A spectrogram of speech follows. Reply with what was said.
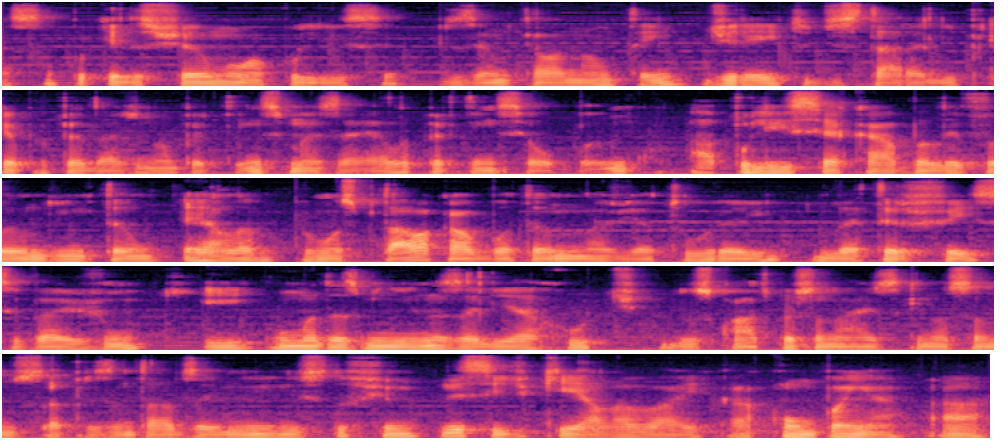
essa, porque eles chamam a polícia dizendo que ela não tem direito de estar ali porque a propriedade não pertence, mas a ela pertence ao banco. A polícia acaba levando então ela para um hospital, acaba botando na viatura aí. Letterface vai junto e uma das meninas ali, a Ruth, dos quatro personagens que nós somos apresentados aí no início do filme, decide que ela vai acompanhar a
